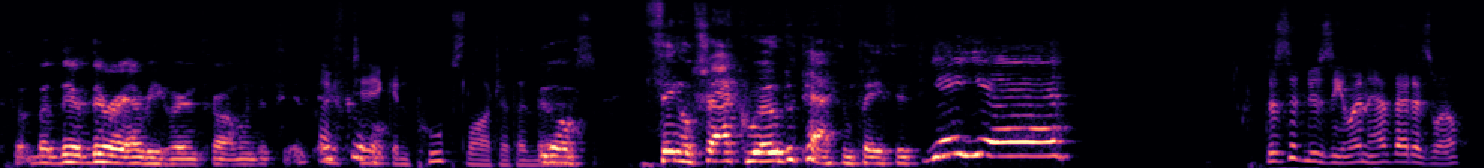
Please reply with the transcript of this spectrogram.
So, but they're they're everywhere in Scotland. It's it's, it's I've cool. taken poops larger than Cool. those. Single track road with passing places. Yeah, yeah. Doesn't New Zealand have that as well?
